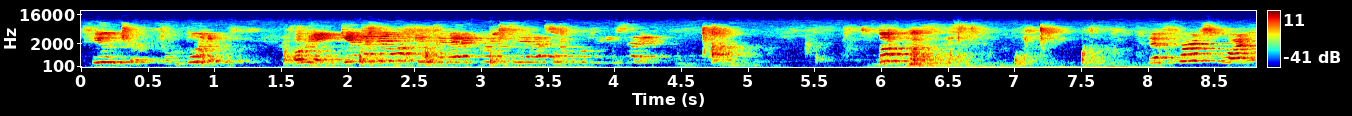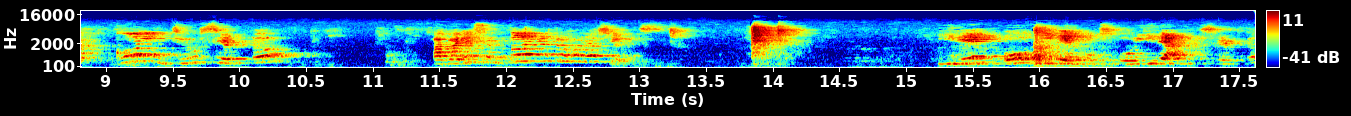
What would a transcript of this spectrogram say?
future, futuro. Ok, ¿qué tenemos que tener en consideración para utilizar esto? Dos cosas. The first one, going to, ¿cierto? Aparece en todas nuestras oraciones. Iré o iremos, o irá, ¿cierto?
